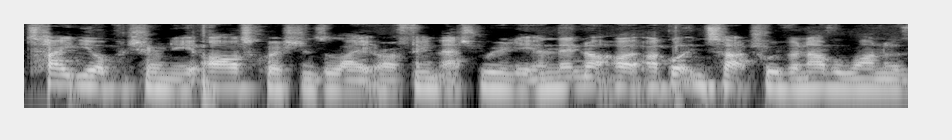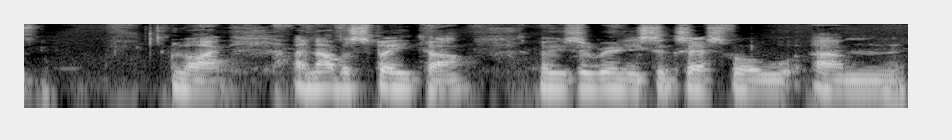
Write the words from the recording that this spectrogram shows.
Take the opportunity, ask questions later. I think that's really, and then I, I got in touch with another one of like another speaker who's a really successful um,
